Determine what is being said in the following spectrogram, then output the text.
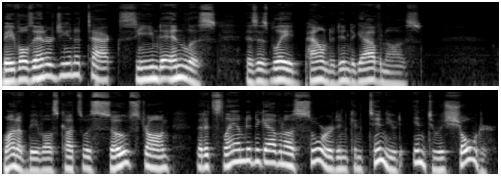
Beval's energy and attack seemed endless as his blade pounded into Gavinaugh's. One of Beval's cuts was so strong that it slammed into Gavinaugh's sword and continued into his shoulder.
